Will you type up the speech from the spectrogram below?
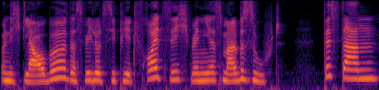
und ich glaube, das Velociped freut sich, wenn ihr es mal besucht. Bis dann!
